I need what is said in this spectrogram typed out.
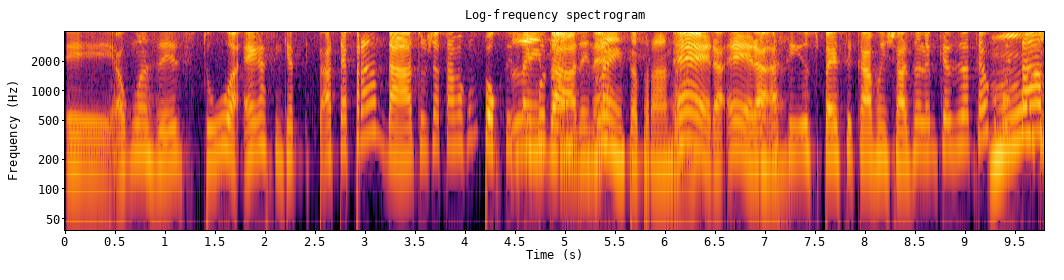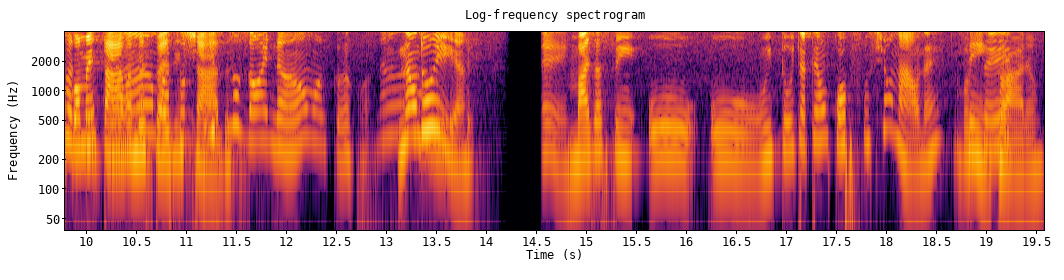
é, algumas vezes tua é assim, que até para andar tu já tava com um pouco de dificuldade, lenta, né? Lenta para andar. Era, era. É. Assim, os pés ficavam inchados. Eu lembro que às vezes até eu Muito comentava. disse comentava assim, meus "Ah, pés tu- inchados." Isso não dói, não. Não, Não doía. É. Mas assim, o, o, o intuito é ter um corpo funcional, né? Você Sim, claro.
